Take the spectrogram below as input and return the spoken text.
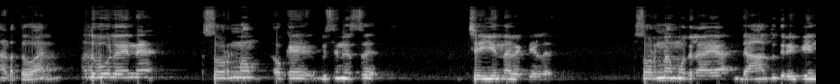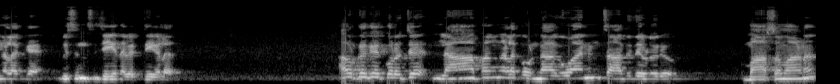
നടത്തുവാൻ. അതുപോലെ തന്നെ സ്വർണം ഒക്കെ ബിസിനസ് ചെയ്യുന്ന വ്യക്തികൾ സ്വർണം മുതലായ ധാതു ദ്രവ്യങ്ങളൊക്കെ ബിസിനസ് ചെയ്യുന്ന വ്യക്തികൾ അവർക്കൊക്കെ കുറച്ച് ലാഭങ്ങളൊക്കെ ഉണ്ടാകുവാനും സാധ്യതയുള്ളൊരു മാസമാണ്.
